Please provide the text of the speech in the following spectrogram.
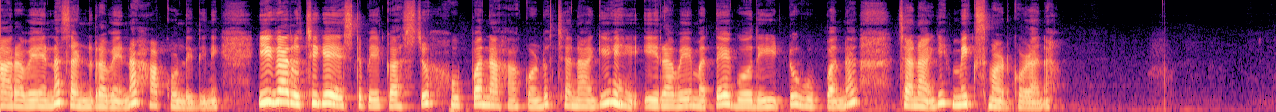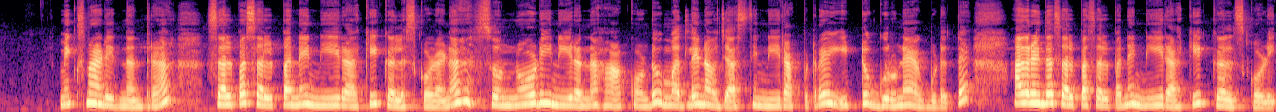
ಆ ರವೆಯನ್ನು, ಸಣ್ಣ ರವೆಯನ್ನು ಹಾಕ್ಕೊಂಡಿದ್ದೀನಿ. ಈಗ ರುಚಿಗೆ ಎಷ್ಟು ಬೇಕೋ ಅಷ್ಟು ಉಪ್ಪನ್ನು ಹಾಕ್ಕೊಂಡು ಚೆನ್ನಾಗಿ ಈ ರವೆ ಮತ್ತು ಗೋಧಿ ಹಿಟ್ಟು ಉಪ್ಪನ್ನು ಚೆನ್ನಾಗಿ ಮಿಕ್ಸ್ ಮಾಡ್ಕೊಳ್ಳೋಣ. ಮಿಕ್ಸ್ ಮಾಡಿದ ನಂತರ ಸ್ವಲ್ಪ ಸ್ವಲ್ಪನೇ ನೀರು ಹಾಕಿ ಕಲಿಸ್ಕೊಳ್ಳೋಣ. ಸೊ ನೋಡಿ ನೀರನ್ನು ಹಾಕ್ಕೊಂಡು ಮೊದಲೇ ನಾವು ಜಾಸ್ತಿ ನೀರು ಹಾಕ್ಬಿಟ್ರೆ ಹಿಟ್ಟು ಗುರುಣೆ ಆಗಿಬಿಡುತ್ತೆ. ಅದರಿಂದ ಸ್ವಲ್ಪ ಸ್ವಲ್ಪನೇ ನೀರು ಹಾಕಿ ಕಲಿಸ್ಕೊಳ್ಳಿ.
